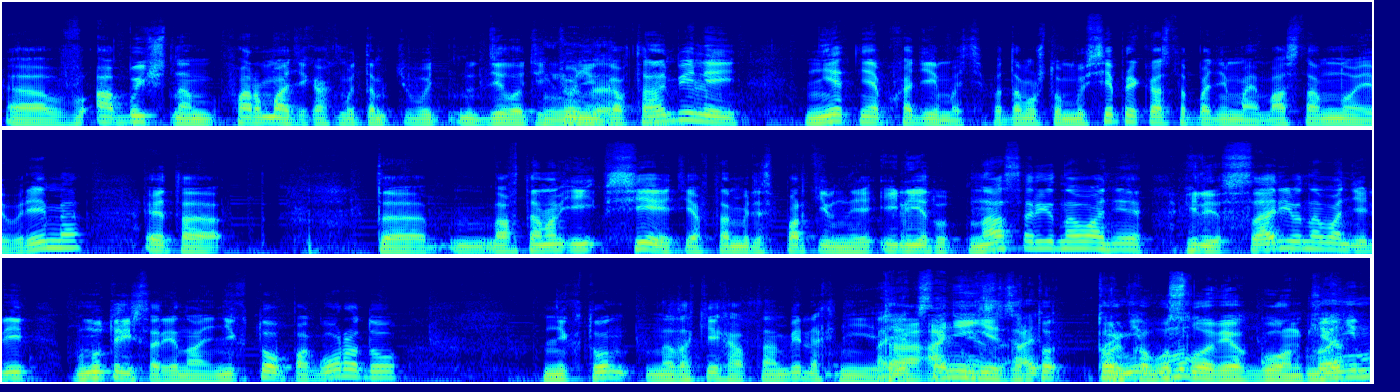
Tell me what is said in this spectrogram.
в обычном формате, как мы там делаете Ну тюнинг да. автомобилей, нет необходимости, потому что мы все прекрасно понимаем, основное время это автомобили, и все эти автомобили спортивные или едут на соревнования, или с соревнования, или внутри соревнований. Никто по городу, никто на таких автомобилях не А ездит. Да, кстати, они ездят а- только они в условиях гонки. Но они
